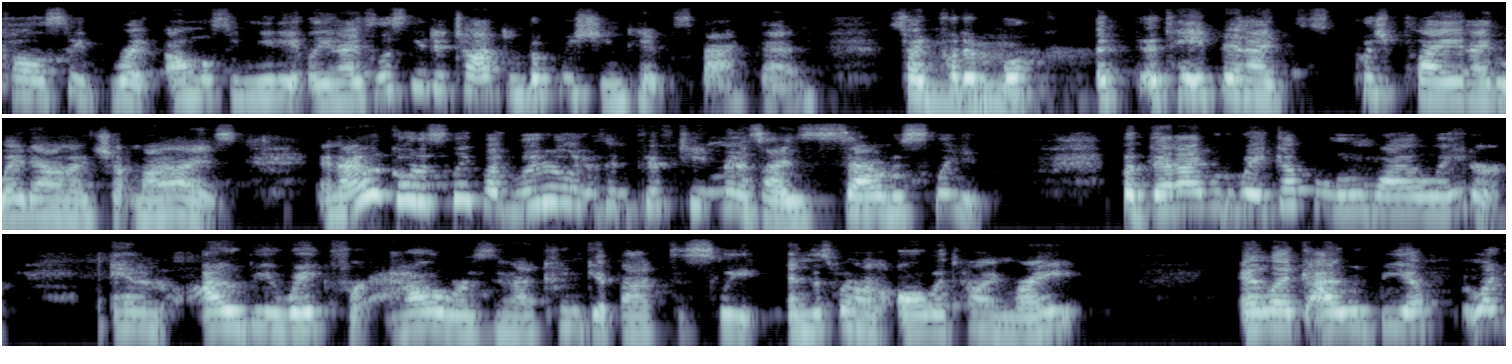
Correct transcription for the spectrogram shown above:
fall asleep right almost immediately. And I was listening to talking book machine tapes back then. So I'd put mm-hmm. a book, a, a, tape in, I'd push play and I'd lay down, I'd shut my eyes. And I would go to sleep like literally within 15 minutes, I was sound asleep. But then I would wake up a little while later and I would be awake for hours and I couldn't get back to sleep. And this went on all the time, right? And like I would be up, like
